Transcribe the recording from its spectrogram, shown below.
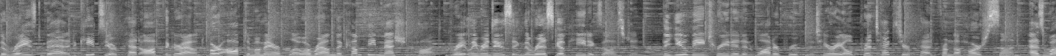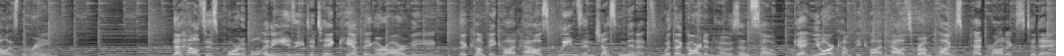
The raised bed keeps your pet off the ground for optimum airflow around the comfy mesh cot, greatly reducing the risk of heat exhaustion. The UV treated and waterproof material protects your pet from the harsh sun as well as the rain. The house is portable and easy to take camping or RVing. The Comfy Cot house cleans in just minutes with a garden hose and soap. Get your Comfy Cot house from Hugs Pet Products today.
